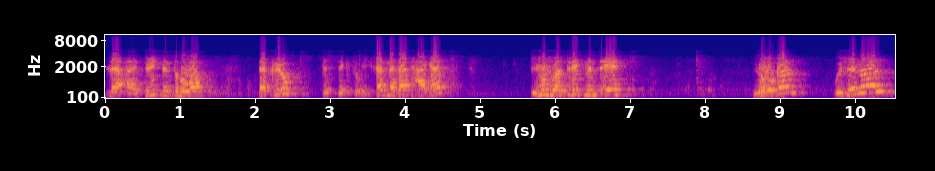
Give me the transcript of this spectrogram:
لا ال treatment هو dacryocystectomy خدنا ثلاث حاجات. ال usual treatment إيه؟ local و general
